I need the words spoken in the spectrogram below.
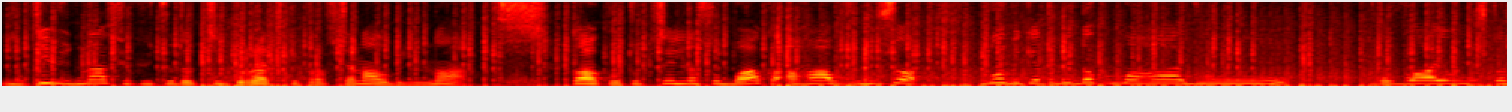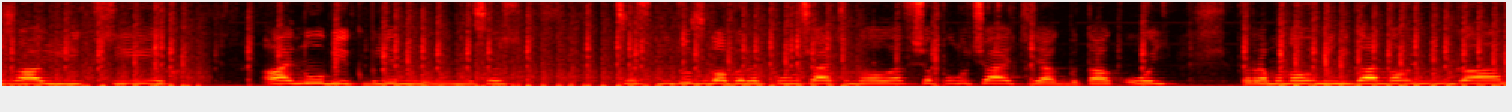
Іди від нафіг відсюди цей дурацький професіонал, блін, на. Так, от тут сильна собака. Ага, ну все, нубік, я тобі допомагаю. Давай, уничтожаю їх всіх. Ай, нубік, блін, ну, щось, щось не дуже добре ну, але все виходить, якби так. Ой, беремо новий мініган, новий мініган.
